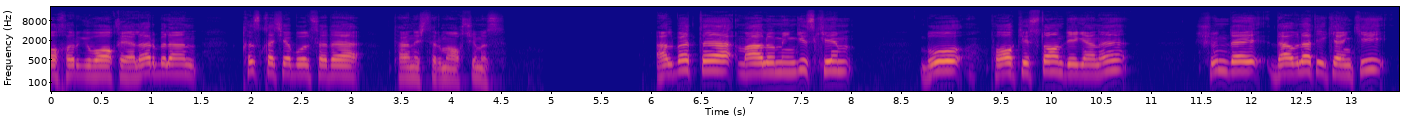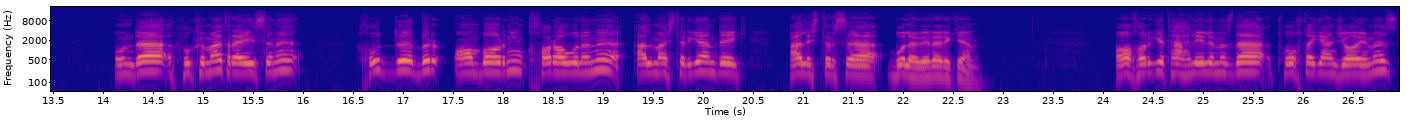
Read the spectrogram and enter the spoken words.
oxirgi voqealar bilan qisqacha bo'lsa-da tanishtirmoqchimiz. Albatta, ma'lumingiz kim bu Pokiston degani shunday davlat ekanki, unda hukumat raisini xuddi bir omborning qorovulini almashtirgandek alishtirsa bo'laverar ekan. Oxirgi tahlilimizda to'xtagan joyimiz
